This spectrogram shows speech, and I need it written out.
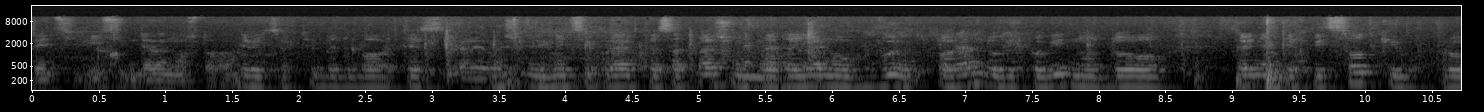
3890 га. Дивіться, хотів би додати, ми ці проекти затверджені передаємо в оренду відповідно до прийнятих відсотків про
